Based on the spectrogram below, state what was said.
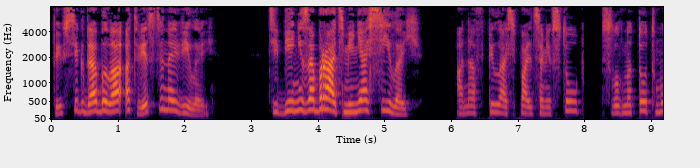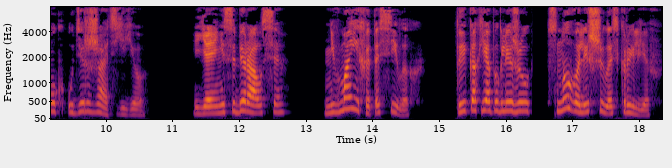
Ты всегда была ответственной вилой. Тебе не забрать меня силой. Она впилась пальцами в столб, словно тот мог удержать ее. Я и не собирался. Не в моих это силах. Ты, как я погляжу, снова лишилась крыльев.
